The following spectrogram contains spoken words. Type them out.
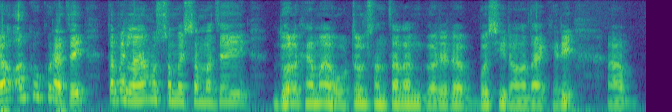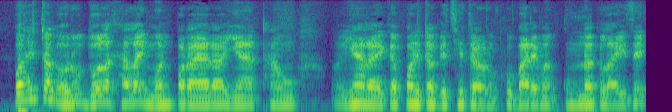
र अर्को कुरा चाहिँ तपाईँ लामो समयसम्म चाहिँ दोलखामा होटल सञ्चालन गरेर बसिरहँदाखेरि पर्यटकहरू दोलखालाई मन पराएर यहाँ ठाउँ यहाँ रहेका पर्यटकीय क्षेत्रहरूको बारेमा घुम्नको लागि चाहिँ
